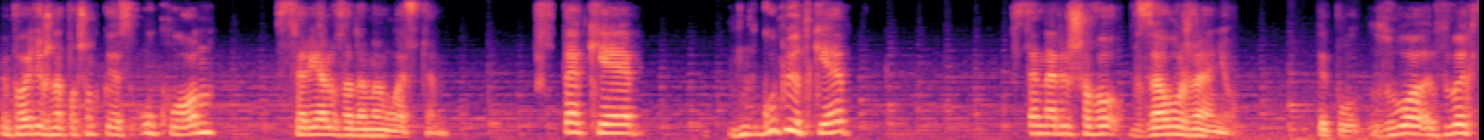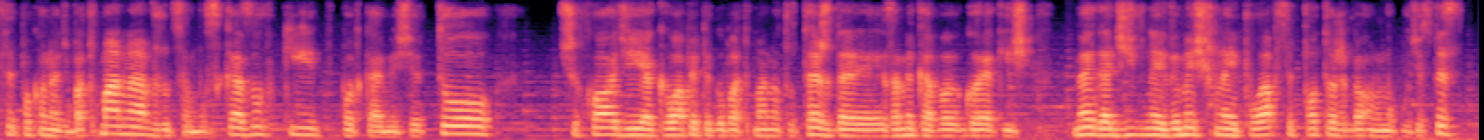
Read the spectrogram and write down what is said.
bym powiedział, że na początku jest ukłon z serialu z Adamem Westem. Takie głupiutkie, scenariuszowo w założeniu. Typu zło, zły chce pokonać Batmana, wrzuca mu skazówki, spotkajmy się tu, przychodzi, jak łapie tego Batmana, to też zamyka go jakiejś mega dziwnej, wymyślnej pułapce po to, żeby on mógł uciec. To jest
